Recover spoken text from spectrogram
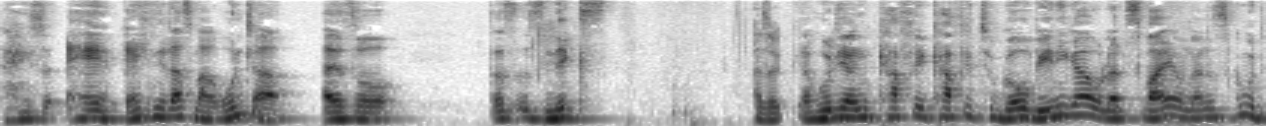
Da denke ich so, ey, rechne das mal runter. Also, das ist nix. Also, da hol dir einen Kaffee, Kaffee to go weniger oder zwei und dann ist es gut.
